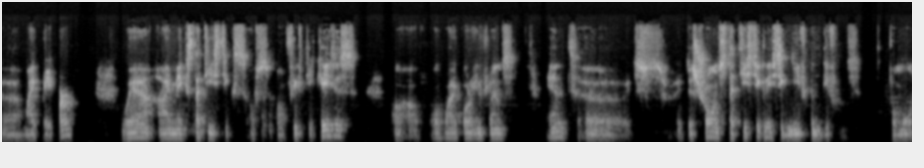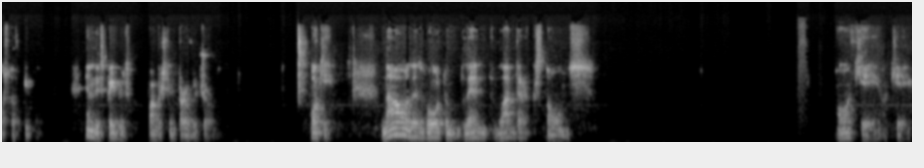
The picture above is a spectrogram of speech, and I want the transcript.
uh, my paper where I make statistics of, of 50 cases of, of influence and uh, it's, it is shown statistically significant difference for most of people. And this paper is published in Paraguay Journal. Okay, now let's go to bladder stones. Okay, okay,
